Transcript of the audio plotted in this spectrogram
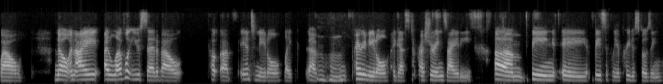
Wow. No, and I I love what you said about uh, antenatal, like uh, mm-hmm. perinatal, I guess, depression or anxiety um, being a basically a predisposing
